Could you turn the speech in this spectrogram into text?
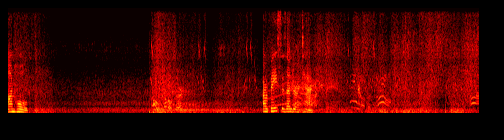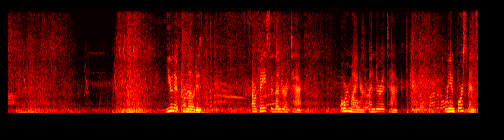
On hold. Oh, hello, sir. Our base is under attack. Unit promoted. Our base is under attack. Ore miner under attack. Reinforcements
